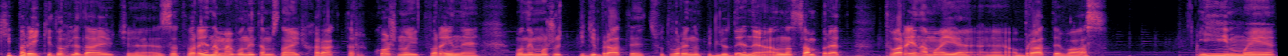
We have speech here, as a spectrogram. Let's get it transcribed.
кіпери, які доглядають е, за тваринами, вони там знають характер кожної тварини, вони можуть підібрати цю тварину під людини, але насамперед тварина має е, обрати вас, і ми,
